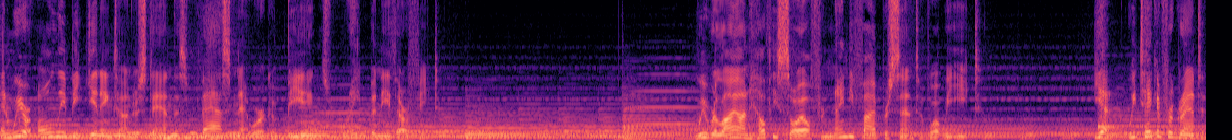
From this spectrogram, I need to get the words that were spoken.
And we are only beginning to understand this vast network of beings right beneath our feet. We rely on healthy soil for 95% of what we eat. Yet, we take it for granted.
